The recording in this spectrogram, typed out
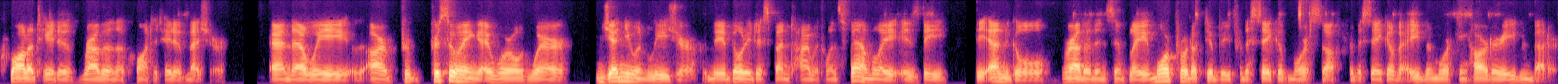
qualitative rather than a quantitative measure, and that we are pr- pursuing a world where genuine leisure, the ability to spend time with one's family, is the the end goal rather than simply more productivity for the sake of more stuff, for the sake of even working harder, even better.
